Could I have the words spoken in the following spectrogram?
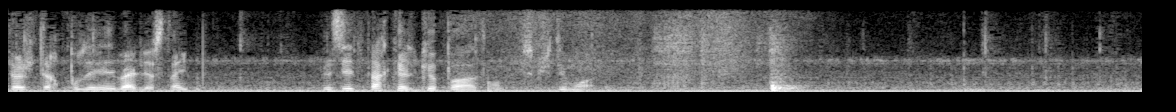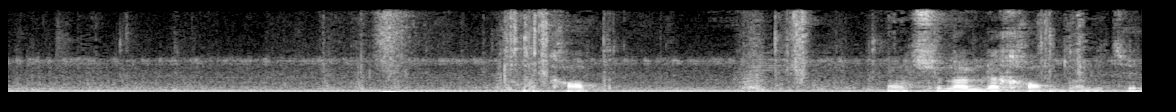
Là, je t'ai reposé les balles de snipe. Je vais essayer de faire quelques pas, attends, excusez-moi. La crampe. On surnomme la crampe dans le métier.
